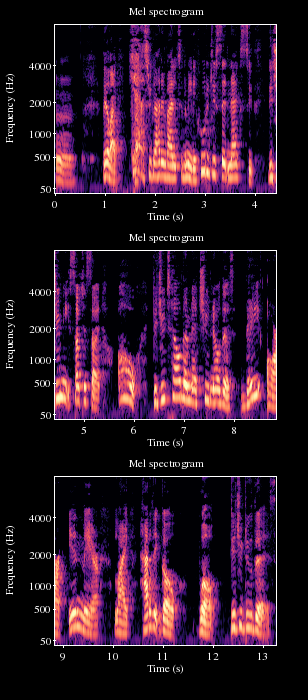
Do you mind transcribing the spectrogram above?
Mm. They're like, yes, you got invited to the meeting. Who did you sit next to? Did you meet such and such? Oh, did you tell them that you know this? They are in there like, how did it go? Well, did you do this?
